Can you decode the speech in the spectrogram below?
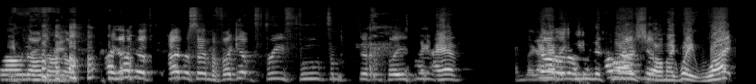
No, no, no, no. I have a, I have a segment. If I get free food from different places, I have. I'm like, No, I have no, no, no. the car show. get- I'm like, wait, what?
